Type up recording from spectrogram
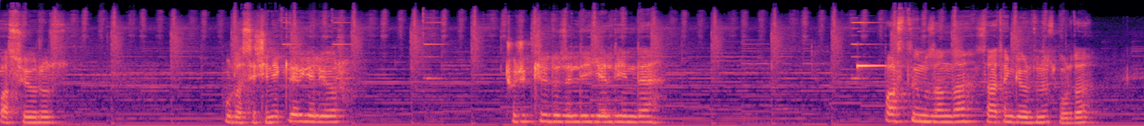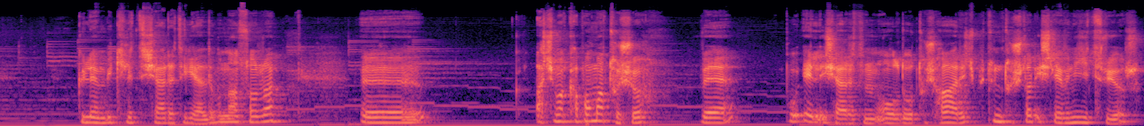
basıyoruz. Burada seçenekler geliyor. Çocuk kilit özelliği geldiğinde bastığımız anda zaten gördünüz burada gülen bir kilit işareti geldi. Bundan sonra e, açma kapama tuşu ve bu el işaretinin olduğu tuş hariç bütün tuşlar işlevini yitiriyor.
